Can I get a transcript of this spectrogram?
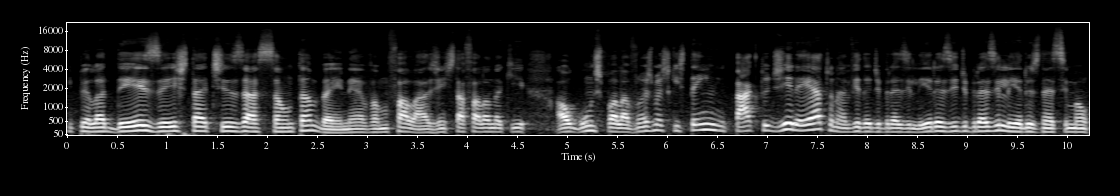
E pela desestatização também, né? Vamos falar. A gente está falando aqui alguns palavrões, mas que têm um impacto direto na vida de brasileiras e de brasileiros, né, Simão?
